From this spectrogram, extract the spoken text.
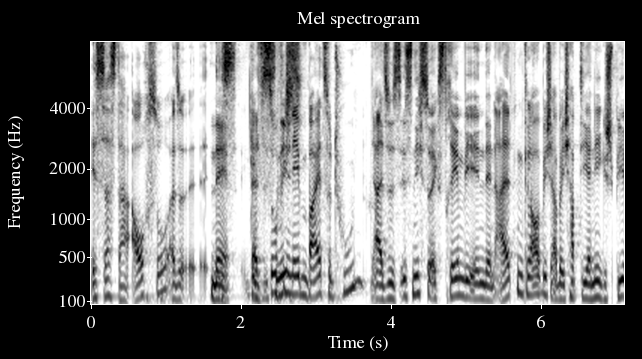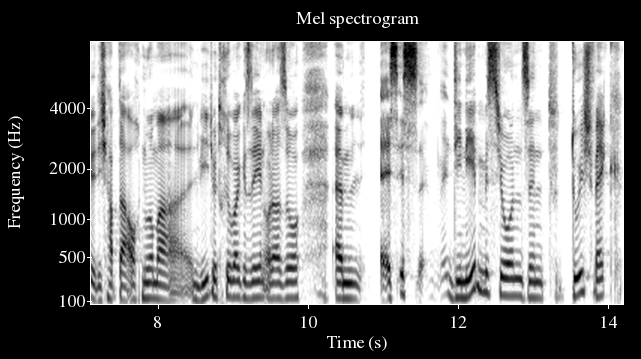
Ist das da auch so? Also äh, Nee, ist, das ist so viel nicht- nebenbei zu tun? Also es ist nicht so extrem wie in den alten, glaube ich, aber ich habe die ja nie gespielt. Ich habe da auch nur mal ein Video drüber gesehen oder so. Ähm, es ist, die Nebenmissionen sind durchweg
